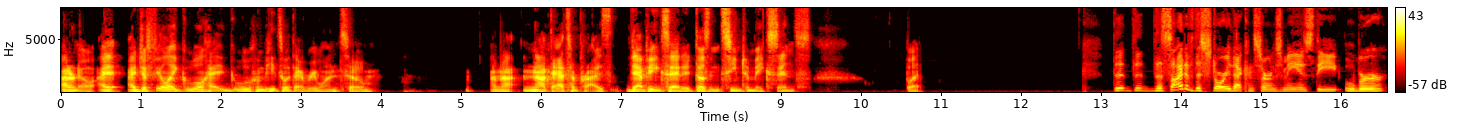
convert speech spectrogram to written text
I don't know. I I just feel like Google ha- Google competes with everyone, so I'm not not that surprised. That being said, it doesn't seem to make sense. But The, the the side of this story that concerns me is the Uber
